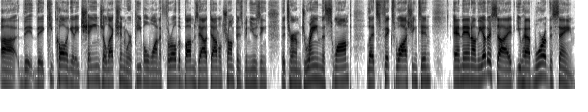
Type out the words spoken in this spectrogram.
Uh, they, they keep calling it a change election where people want to throw the bums out. Donald Trump has been using the term drain the swamp, let's fix Washington. And then on the other side, you have more of the same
